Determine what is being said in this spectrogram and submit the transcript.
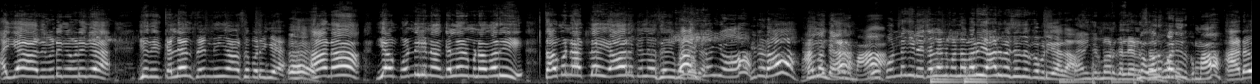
ஐயா அது விடுங்க விடுங்க. இது கல்யாணம் செய்ய நீங்க ஆசைப்படுறீங்க. ஆனா என் பொண்ணுக்கு நான் கல்யாணம் பண்ண மாதிரி தமிழ்நாட்டுல யாரும் கல்யாணம் செய்ய மாட்டாங்க. என்னடா? ஆமாங்க. பொண்ணுக்கு நீ கல்யாணம் பண்ண மாதிரி யாருமே செய்திருக்க முடியாதா? பயங்கரமான கல்யாணம் ஒரு கோடி இருக்குமா? அட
